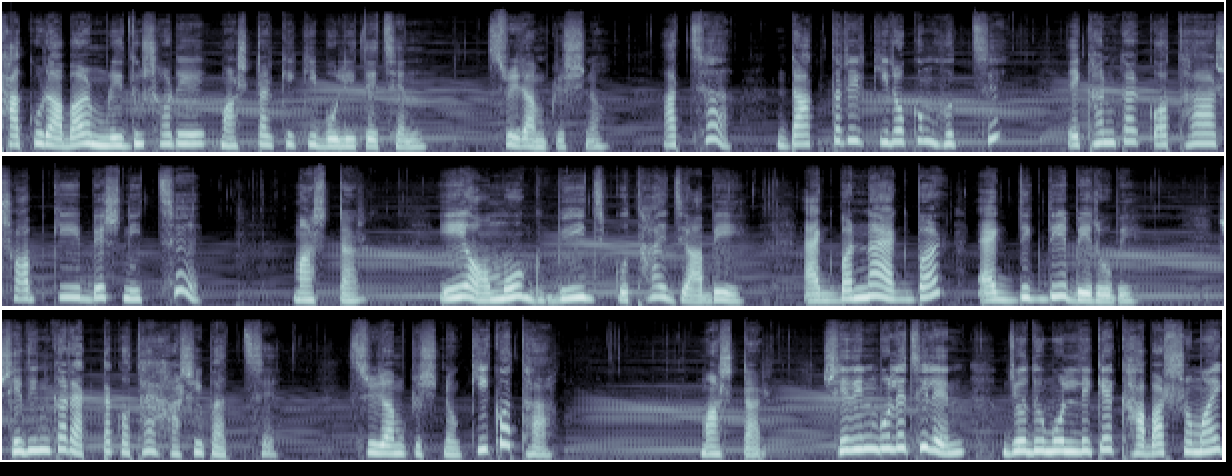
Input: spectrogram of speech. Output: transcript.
ঠাকুর আবার মৃদুস্বরে মাস্টারকে কি বলিতেছেন? শ্রীরামকৃষ্ণ। আচ্ছা ডাক্তারের কীরকম হচ্ছে? এখানকার কথা সব কি বেশ নিচ্ছে? মাস্টার, এ অমোঘ বীজ কোথায় যাবে? একবার না একবার একদিক দিয়ে বেরোবে। সেদিনকার একটা কথায় হাসি পাচ্ছে। শ্রীরামকৃষ্ণ, কি কথা? মাস্টার সেদিন বলেছিলেন, যদু মল্লিকের খাবার সময়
